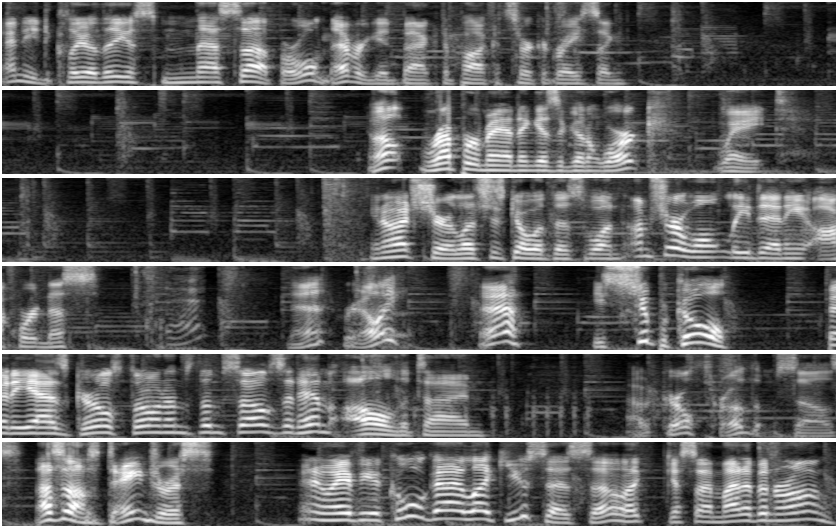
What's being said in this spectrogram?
I need to clear this mess up or we'll never get back to Pocket Circuit Racing. Well, reprimanding isn't gonna work. Wait. You know what? Sure, let's just go with this one. I'm sure it won't lead to any awkwardness. Eh? Really? Yeah, he's super cool. Bet he has girls throwing themselves at him all the time. How would girl throw themselves? That sounds dangerous. Anyway, if you're a cool guy like you says so, I guess I might have been wrong.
